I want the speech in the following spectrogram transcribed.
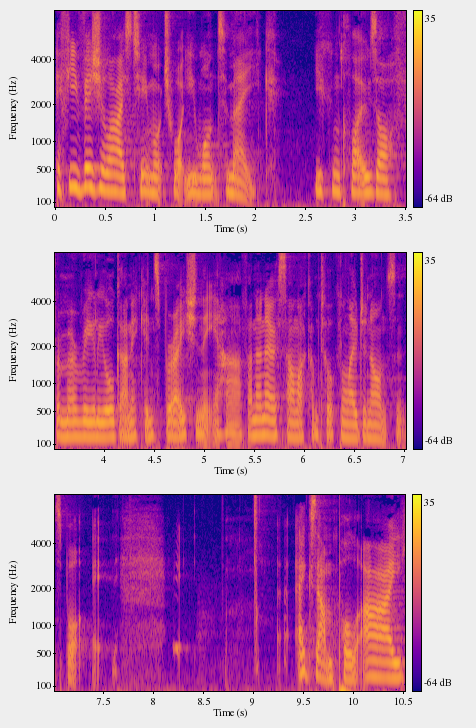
if you visualize too much what you want to make, you can close off from a really organic inspiration that you have. And I know I sound like I'm talking a load of nonsense, but it, example, I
